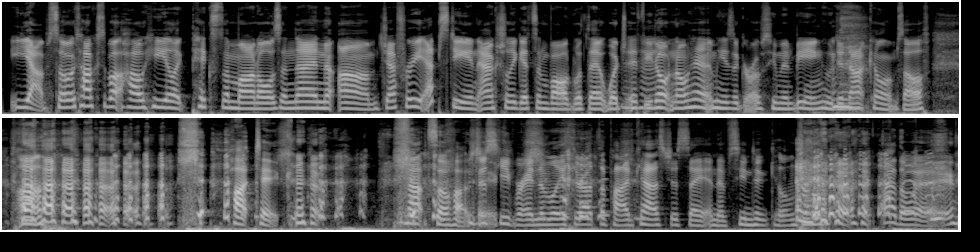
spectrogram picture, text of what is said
yeah. So it talks about how he like picks the models, and then um, Jeffrey Epstein actually gets involved with it. Which, if you Mhm. don't know him, he's a gross human being who did not kill himself. Uh, hot take. not so hot just keep randomly throughout the podcast, just say, and Epstein didn't kill himself. By the way.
